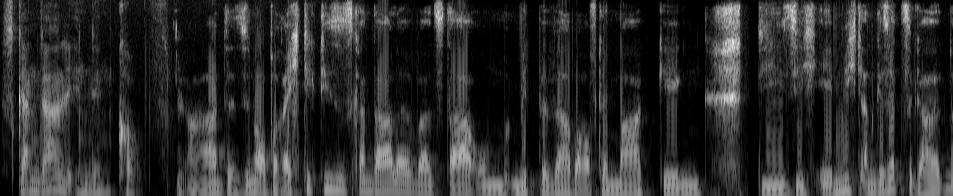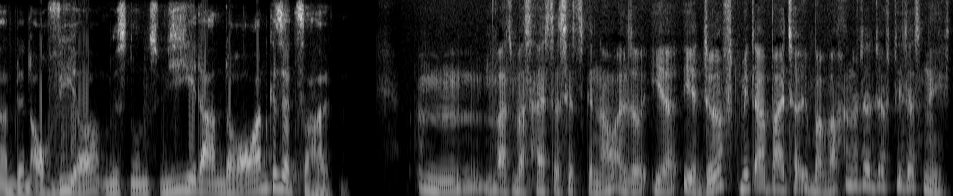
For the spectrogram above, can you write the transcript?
Skandale in den Kopf. Ja, das sind auch berechtigt, diese Skandale, weil es da um Mitbewerber auf dem Markt ging, die sich eben nicht an Gesetze gehalten haben. Denn auch wir müssen uns wie jeder andere auch an Gesetze halten. Mm, was, was heißt das jetzt genau? Also ihr, ihr dürft Mitarbeiter überwachen oder dürft ihr das nicht?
